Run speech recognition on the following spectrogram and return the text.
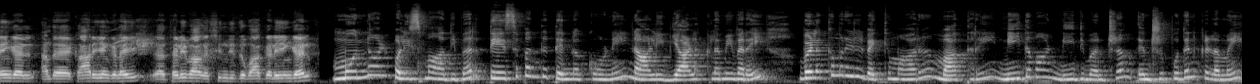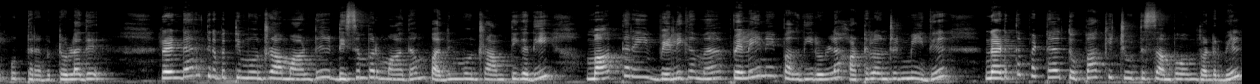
நீங்கள் அந்த காரியங்களை தெளிவாக சிந்தித்து வாக்களியுங்கள். முன்னாள் போலீஸ் மா அதிபர் தேசபந்து தென்னக்கோனை நாளை வியாழக்கிழமை வரை விளக்கமறையில் வைக்குமாறு மாத்தரை நீதவான் நீதிமன்றம் இன்று புதன்கிழமை உத்தரவிட்டுள்ளது. ரெண்டாயிரத்தி இருபத்தி மூன்றாம் ஆண்டு டிசம்பர் மாதம் பதிமூன்றாம் திகதி மாத்தரை வெளிகம பெலேனை பகுதியிலுள்ள ஹோட்டல் ஒன்றின் மீது நடத்தப்பட்ட துப்பாக்கிச் சூட்டு சம்பவம் தொடர்பில்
